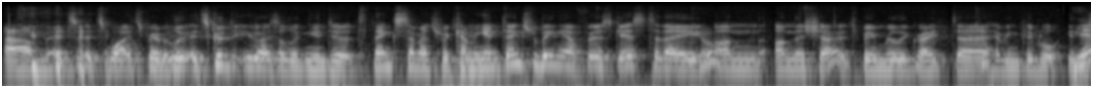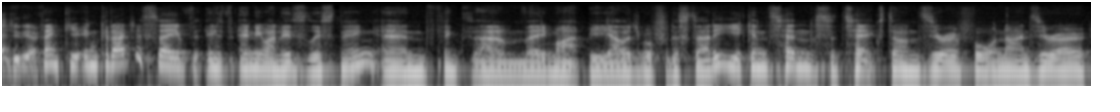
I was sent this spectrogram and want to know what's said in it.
Um, it's it's widespread. But look, it's good that you guys are looking into it. Thanks so much for coming in. Thanks for being our first guest today Cool. on on the show. It's been really great uh, having people in yeah, the studio. Thank you. And could I just say, if, if anyone is listening and thinks um, they might be eligible for the study, you can send us a text on 0490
